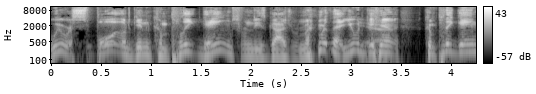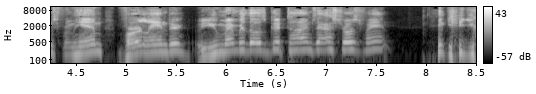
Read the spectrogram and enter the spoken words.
we were spoiled getting complete games from these guys. Remember that you would get him complete games from him, Verlander. You remember those good times, Astros fan? you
